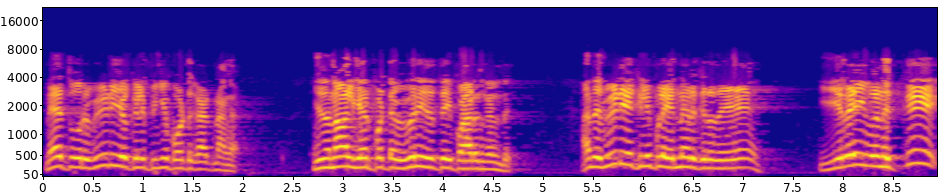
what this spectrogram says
நேத்து ஒரு வீடியோ கிளிப்பிங்க போட்டு காட்டினாங்க. இதனால் ஏற்பட்ட விபரீதத்தை பாருங்கள் அந்த வீடியோ கிளிப்ல என்ன இருக்கிறது? இறைவனுக்கு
